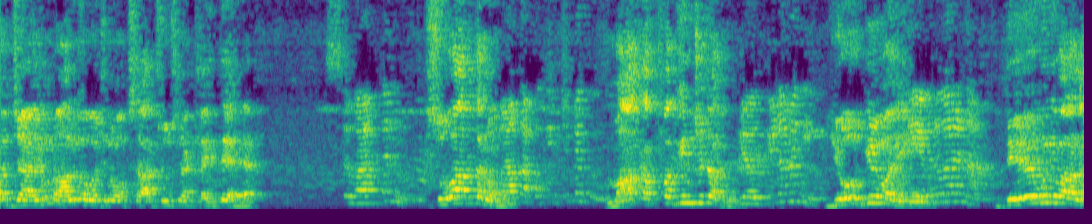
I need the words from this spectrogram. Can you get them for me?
అధ్యాయం నాలుగో వచనం ఒకసారి చూసినట్లయితే సువార్తను మాకు అప్పగించుటకు యోగ్యులమని దేవుని వలన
